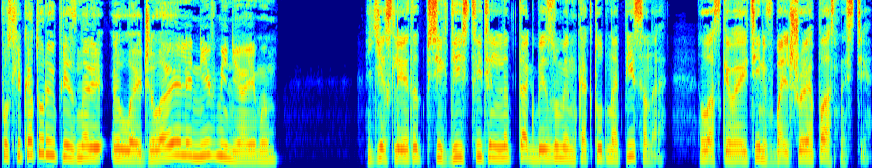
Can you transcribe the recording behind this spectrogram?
после которой признали Элайджа Лаэля невменяемым. Если этот псих действительно так безумен, как тут написано, ласковая тень в большой опасности.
